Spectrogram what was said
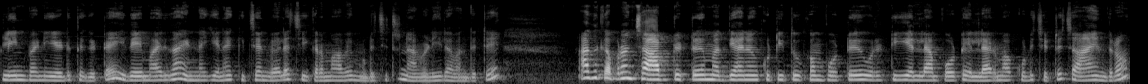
க்ளீன் பண்ணி எடுத்துக்கிட்டேன். இதே மாதிரி தான் இன்றைக்கி என்ன கிச்சன் வேலை சீக்கிரமாகவே முடிச்சுட்டு நான் வெளியில் வந்துட்டேன். அதுக்கப்புறம் சாப்பிட்டுட்டு மத்தியானம் குட்டி தூக்கம் போட்டு ஒரு டீ எல்லாம் போட்டு எல்லாருமா குடிச்சிட்டு சாயந்தரம்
